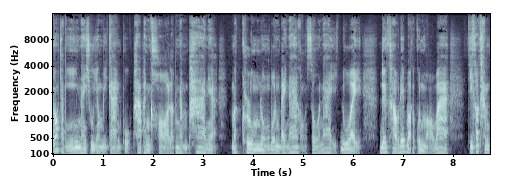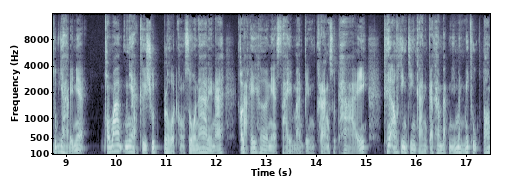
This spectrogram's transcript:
นอกจากนี้นายชูยังมีการผูกผ้าพันคอ แล้วก็นำผ้าเนี่ยมาคลุมลงบนใบหน้าของโซน่าอีกด้วย โดยเขาได้บอกกับคุณหมอว่าที่เขาทำทุกอย่างไปเนี่ย เพราะว่าเนี่ยคือชุดโปรดของโซนาเลยนะ เขาอยากให้เธอเนี่ยใส่มันเป็นครั้งสุดท้าย คือเอาจริง ๆ การกระทำแบบนี้มันไม่ถูกต้อง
